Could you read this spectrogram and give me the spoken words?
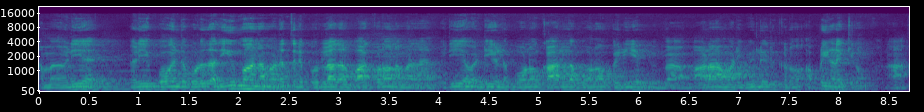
நம்ம வெளியே வெளியே போகின்ற பொழுது அதிகமாக நம்ம இடத்துல பொருளாதாரம் பார்க்கணும். நம்ம பெரிய வண்டிகளில் போகணும் காரில் போகணும் பெரிய மாடாமாடி வீடு இருக்கணும் அப்படின்னு நினைக்கிறோம். ஆனால்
